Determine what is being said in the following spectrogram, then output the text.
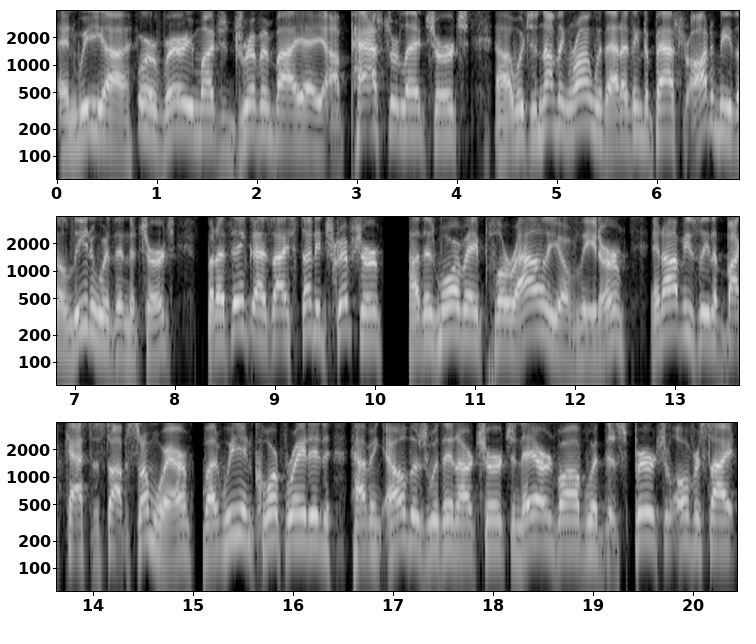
And we uh, were very much driven by a, a pastor led church, uh, which is nothing wrong with that. I think the pastor ought to be the leader within the church. But I think as I studied scripture, uh, there's more of a plurality of leader, and obviously the buck has to stop somewhere. But we incorporated having elders within our church, and they are involved with the spiritual oversight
